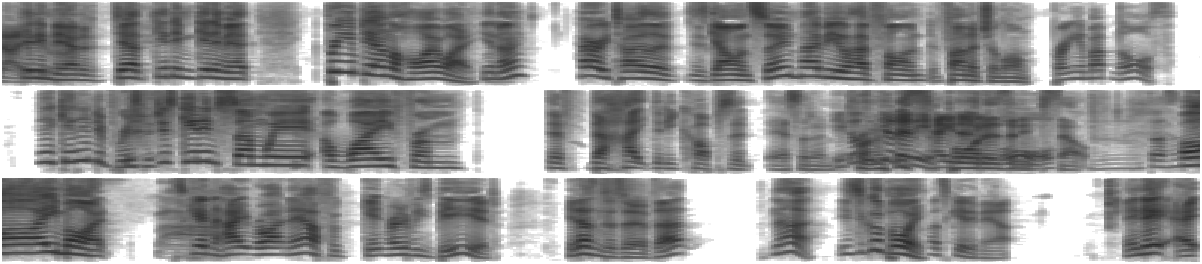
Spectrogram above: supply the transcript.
Nah, Get him right. down to down, get him get him out. Bring him down the highway. You know, Harry Taylor is going soon. Maybe you'll have fun fun at Geelong. Bring him up north. Yeah, get him to Brisbane. Just get him somewhere away from the the hate that he cops at Essendon. He doesn't from get his any hate supporters and anymore. himself. Doesn't Oh, he might. He's getting hate right now for getting rid of his beard. He doesn't deserve that. No, he's a good boy. Let's get him out. He eh,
